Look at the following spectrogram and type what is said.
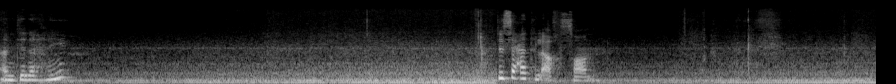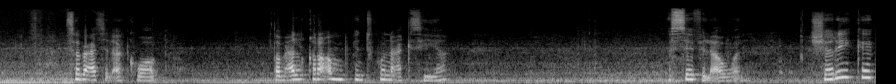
عندنا هني. تسعة الأغصان. سبعة الأكواب. طبعا القراءة ممكن تكون عكسية. السيف الأول. شريكك.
